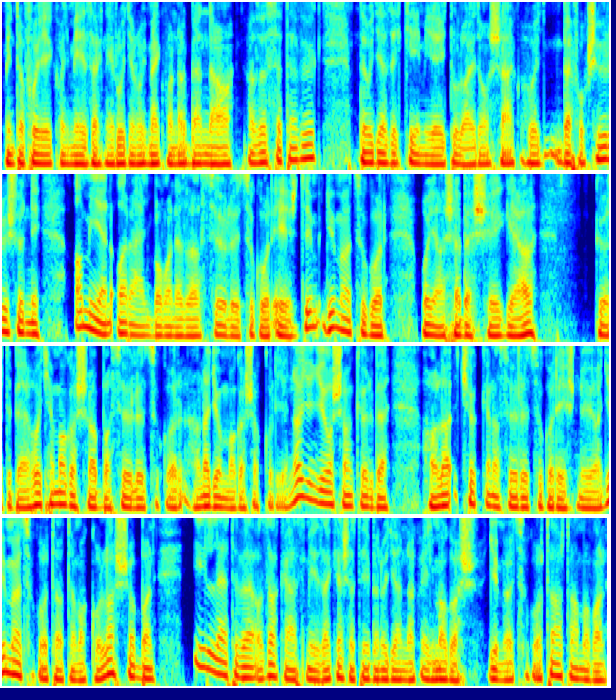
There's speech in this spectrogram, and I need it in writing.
mint a folyékony mézeknél, ugyanúgy megvannak benne az összetevők, de ugye ez egy kémiai tulajdonság, hogy be fog sűrűsödni. Amilyen arányban van ez a szőlőcukor és gyümölcscukor, olyan sebességgel köt be. Hogyha magasabb a szőlőcukor, ha nagyon magas, akkor ugye nagyon gyorsan köt be, ha la, csökken a szőlőcukor és nő a gyümölccukortartalma, akkor lassabban, illetve az akácmézek esetében ugyannak egy magas gyümölccukortartalma van,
